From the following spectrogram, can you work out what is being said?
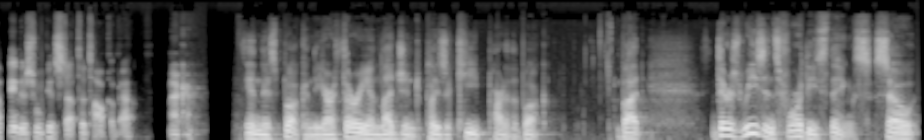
I think there's some good stuff to talk about. Okay. in this book, and the Arthurian legend plays a key part of the book. But there's reasons for these things. So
